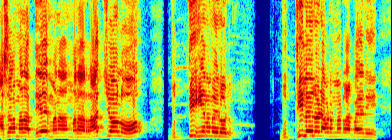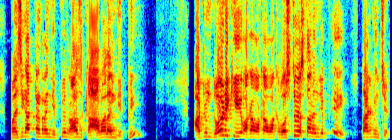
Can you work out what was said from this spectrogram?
అసలు మన దే మన మన రాజ్యంలో బుద్ధిహీనమైనోడు. బుద్ధి లేనోడు ఎవడన్నాడు రా అబ్బాయి అని పసిగట్టంటారని చెప్పి రాజు కావాలని చెప్పి అటుంటోడికి ఒక ఒక ఒక వస్తువు ఇస్తానని చెప్పి ప్రకటించాడు.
